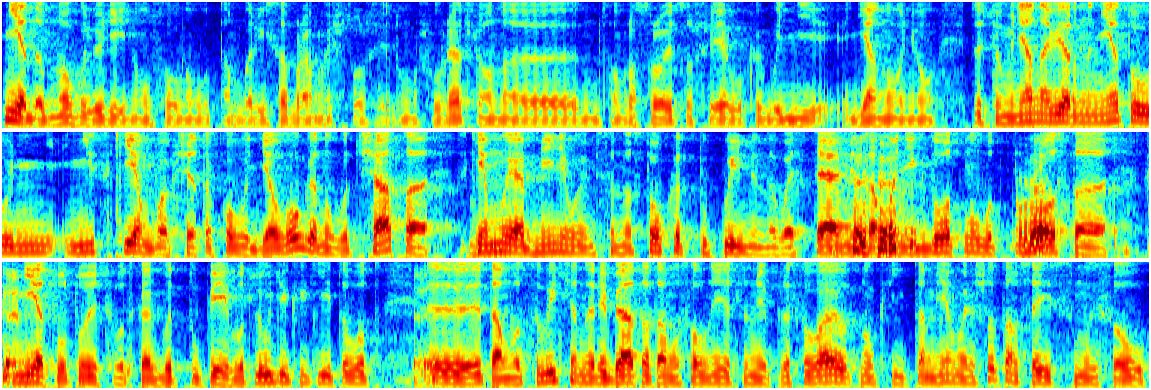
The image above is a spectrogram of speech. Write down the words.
Не, да много людей, ну, условно, вот там Борис Абрамович тоже, я думаю, что вряд ли он э, ну, там расстроится, что я его как бы не дианоню. То есть у меня, наверное, нету ни, с кем вообще такого диалога, ну, вот чата, с кем мы обмениваемся настолько тупыми новостями, там, анекдот, ну, вот просто нету, то есть вот как бы тупее. Вот люди какие-то вот, э, там, вот Свыхина, ребята, там, условно, если мне присылают, ну, какие-то мемы или что там, вся есть смысл.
